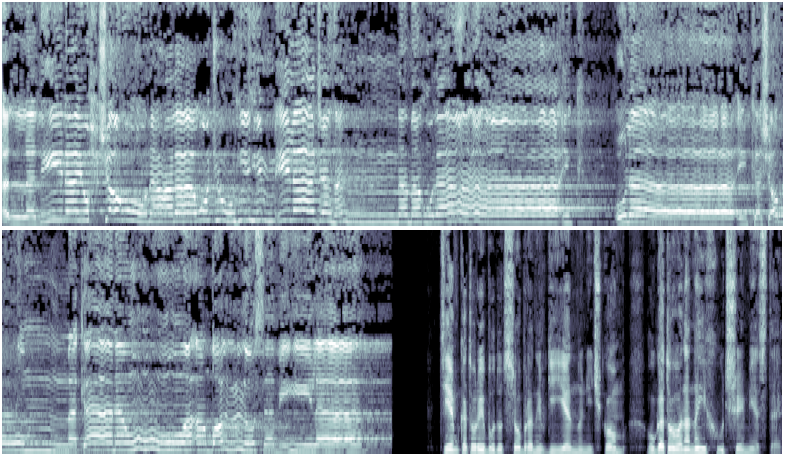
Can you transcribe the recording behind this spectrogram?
الذين يحشرون على وجوههم إلى جهنم أولئك أولئك شر مكانا وأضل سبيلا Тем, которые будут собраны в гиенну ничком, уготовано наихудшее место,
